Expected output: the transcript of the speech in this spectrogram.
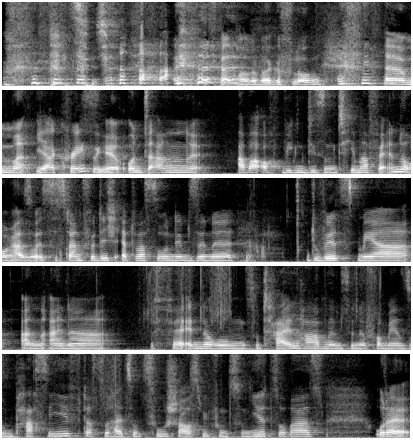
ist halt mal rübergeflogen. ähm, ja, crazy. Und dann aber auch wegen diesem Thema Veränderung. Also ist es dann für dich etwas so in dem Sinne, du willst mehr an einer Veränderung so teilhaben, im Sinne von mehr so ein Passiv, dass du halt so zuschaust, wie funktioniert sowas? Oder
